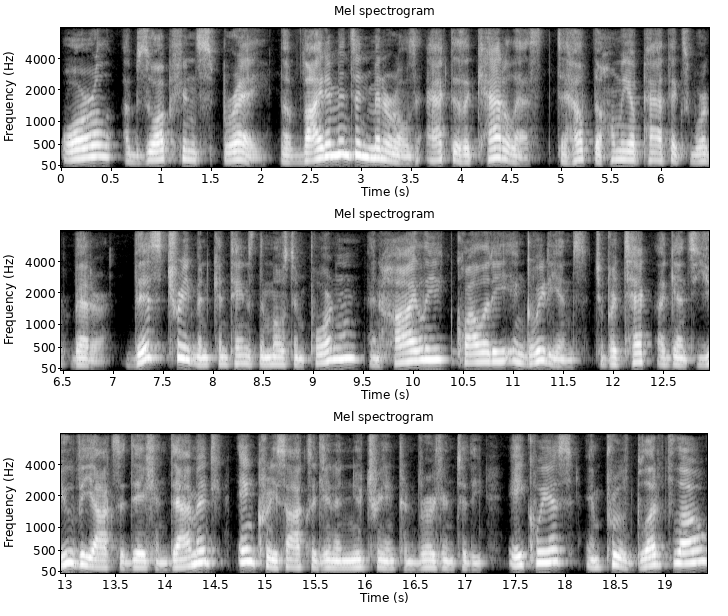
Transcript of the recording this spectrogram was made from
Oral Absorption Spray. The vitamins and minerals act as a catalyst to help the homeopathics work better. This treatment contains the most important and highly quality ingredients to protect against UV oxidation damage, increase oxygen and nutrient conversion to the aqueous, improve blood flow,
